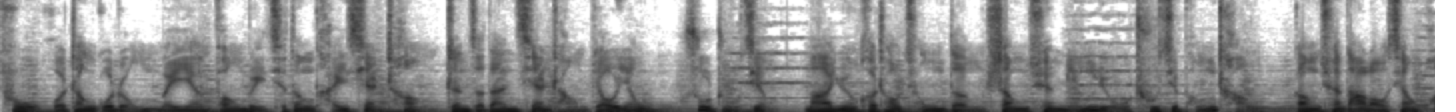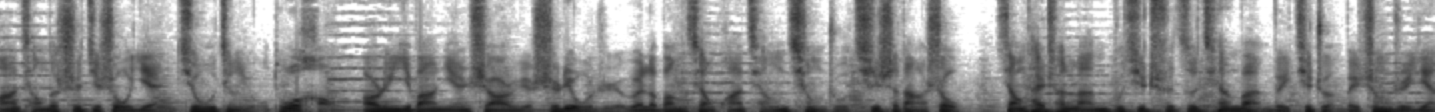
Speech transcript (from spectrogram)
复活张国荣，梅艳芳为其登台献唱，甄子丹现场表演武术助兴，马云、何超琼等商圈名流出席捧场。港圈大佬向华强的世纪寿宴究竟有多好？二零一八年十二月十六日，为了帮向华强庆祝七十大寿，向太陈岚不惜斥资千万为其准备生日宴，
